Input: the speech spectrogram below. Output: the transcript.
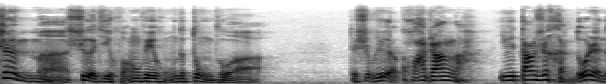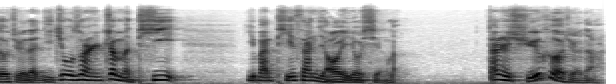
这么设计黄飞鸿的动作。这是不是有点夸张啊？因为当时很多人都觉得，你就算是这么踢，一般踢三脚也就行了。但是徐克觉得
